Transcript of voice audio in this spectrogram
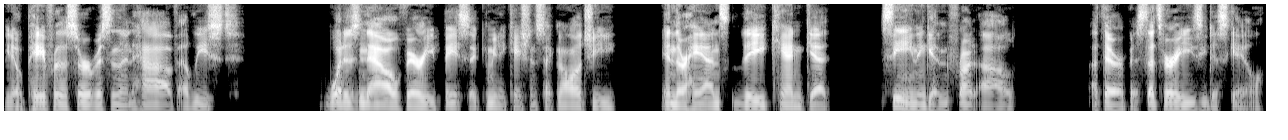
you know, pay for the service and then have at least what is now very basic communications technology in their hands, they can get seen and get in front of a therapist. That's very easy to scale.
